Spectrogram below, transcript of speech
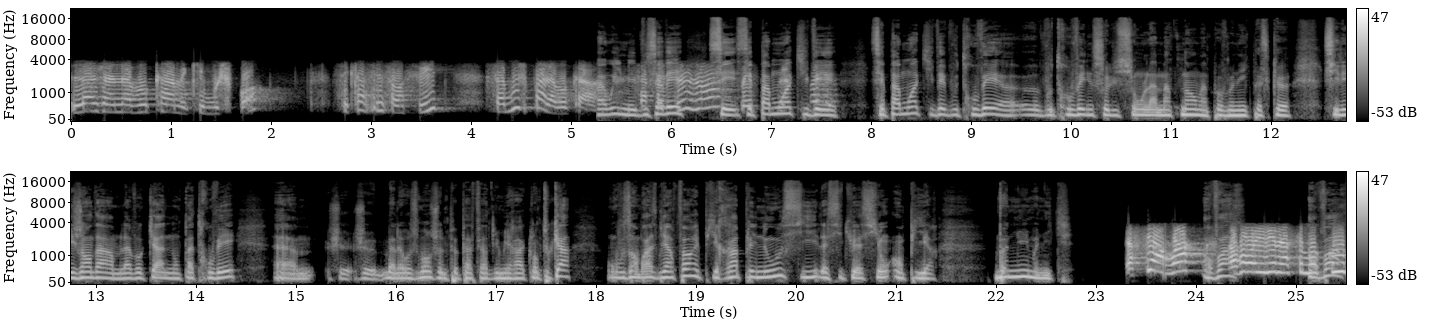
Là, j'ai un avocat, mais qui bouge pas. C'est classé sans suite. Ça bouge pas, l'avocat. Ah oui, mais Ça vous savez, c'est mais pas moi qui vais. C'est pas moi qui vais vous trouver, euh, vous trouver une solution là maintenant, ma pauvre Monique, parce que si les gendarmes, l'avocat n'ont pas trouvé, euh, je, je- malheureusement, je ne peux pas faire du miracle. En tout cas, on vous embrasse bien fort et puis rappelez-nous si la situation empire. Bonne nuit, Monique. Merci, au revoir. Au revoir. Au revoir, Olivier, merci Au beaucoup. revoir.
